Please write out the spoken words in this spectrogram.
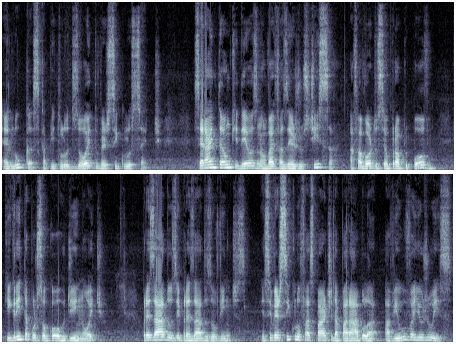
é Lucas, capítulo 18, versículo 7. Será então que Deus não vai fazer justiça a favor do seu próprio povo? Que grita por socorro dia e noite. Prezados e prezadas ouvintes, esse versículo faz parte da parábola A Viúva e o Juiz.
